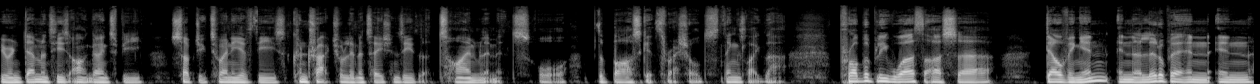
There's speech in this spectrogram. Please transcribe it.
your indemnities aren't going to be subject to any of these contractual limitations, either time limits or the basket thresholds, things like that. Probably worth us uh, delving in in a little bit in in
